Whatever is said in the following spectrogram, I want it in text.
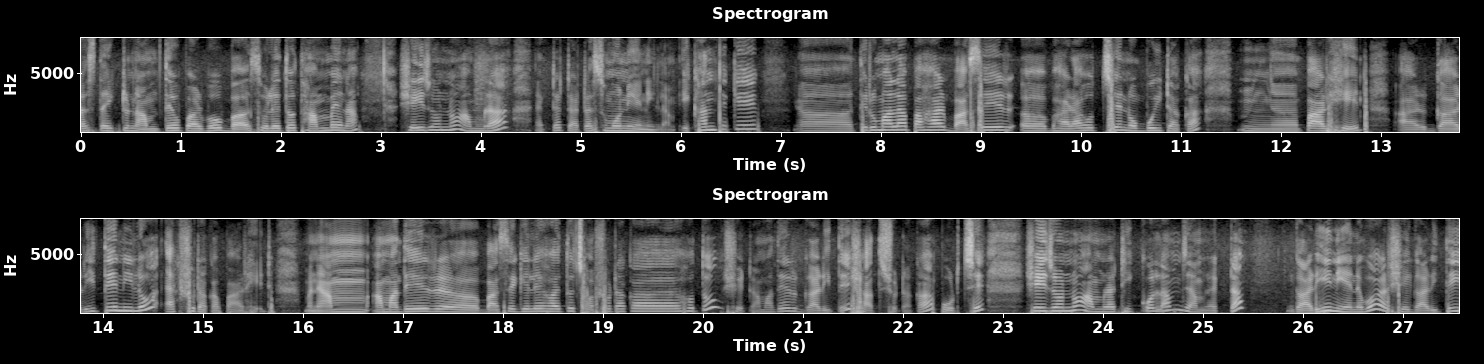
রাস্তায় একটু নামতেও পারব, বাস হলে তো থামবে না। সেই জন্য আমরা একটা টাটা সুমো নিয়ে নিলাম। এখান থেকে তিরুমালা পাহাড় বাসের ভাড়া হচ্ছে নব্বই টাকা পার হেড আর গাড়িতে নিল একশো টাকা পার হেড মানে আমাদের বাসে গেলে হয়তো ছশো টাকা হতো, সেটা আমাদের গাড়িতে সাতশো টাকা পড়ছে। সেই জন্য আমরা ঠিক করলাম যে আমরা একটা গাড়ি নিয়ে নেব, আর সেই গাড়িতেই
